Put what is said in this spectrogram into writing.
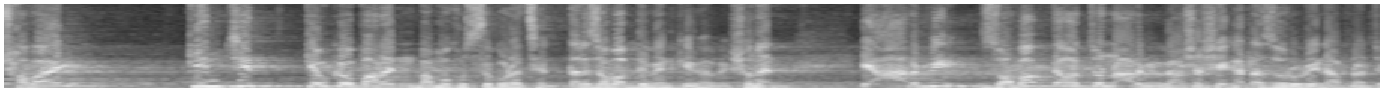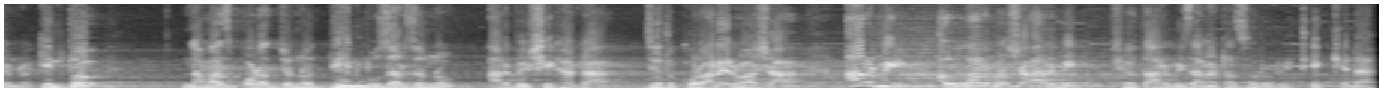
সবাই কিঞ্চিত কেউ কেউ পারেন বা মুখস্থ করেছেন। তাহলে জবাব দিবেন কীভাবে? শোনেন এই আরবি জবাব দেওয়ার জন্য আরবি ভাষা শেখাটা জরুরি না আপনার জন্য। কিন্তু নামাজ পড়ার জন্য, দিন বোঝার জন্য আরবি শেখাটা, যেহেতু কোরআনের ভাষা আরবি, আল্লাহর ভাষা আরবি, সেহেতু আরবি জানাটা জরুরি, ঠিক কিনা?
